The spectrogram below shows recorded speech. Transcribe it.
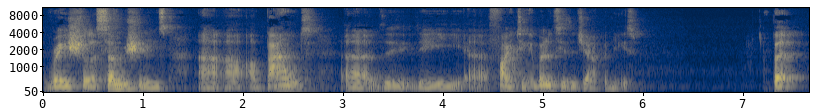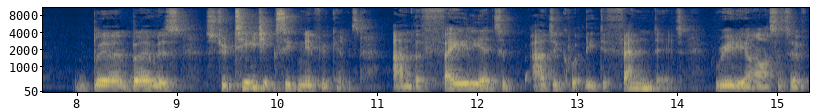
racial assumptions uh, about uh, the the uh, fighting ability of the Japanese. But Burma's strategic significance and the failure to adequately defend it really are sort of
